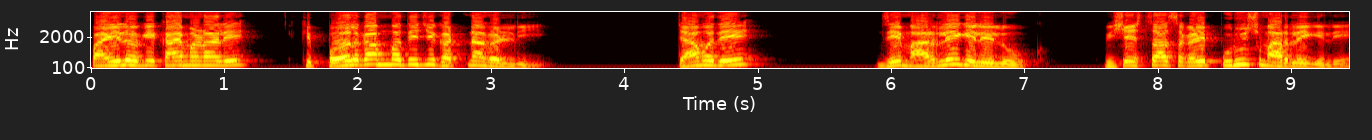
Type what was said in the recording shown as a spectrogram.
पाहिलं की काय म्हणाले? की पहलगाममध्ये जी घटना घडली त्यामध्ये जे मारले गेले लोक विशेषतः सगळे पुरुष मारले गेले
